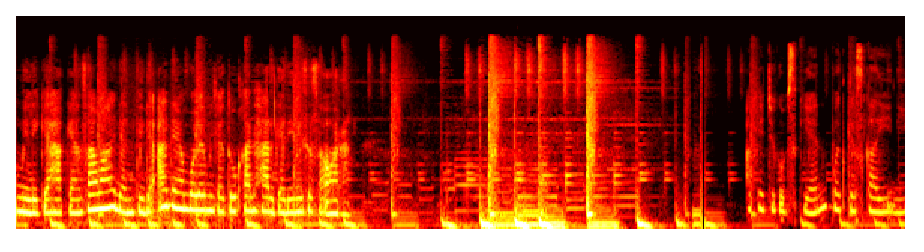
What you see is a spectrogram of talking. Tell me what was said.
memiliki hak yang sama dan tidak ada yang boleh menjatuhkan harga diri seseorang. Oke cukup sekian podcast kali ini.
